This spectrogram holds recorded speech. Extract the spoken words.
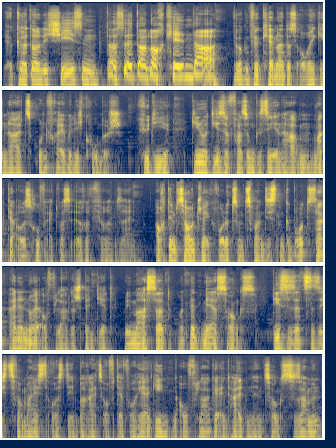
Ihr könnt doch nicht schießen, das sind doch noch Kinder, wirken für Kenner des Originals unfreiwillig komisch. Für die, die nur diese Fassung gesehen haben, mag der Ausruf etwas irreführend sein. Auch dem Soundtrack wurde zum 20. Geburtstag eine Neuauflage spendiert, remastered und mit mehr Songs. Diese setzen sich zwar meist aus den bereits auf der vorhergehenden Auflage enthaltenen Songs zusammen,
